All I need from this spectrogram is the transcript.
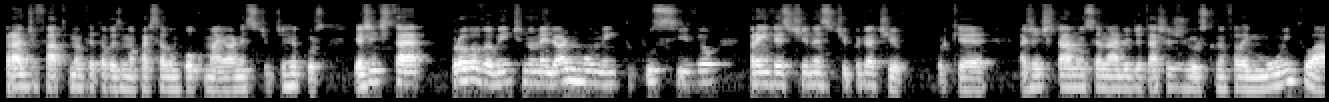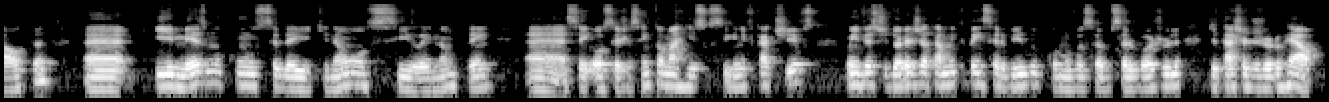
para de fato manter talvez uma parcela um pouco maior nesse tipo de recurso. E a gente está provavelmente no melhor momento possível para investir nesse tipo de ativo, porque a gente está num cenário de taxa de juros, como eu falei, muito alta. É, e mesmo com o CDI que não oscila e não tem, é, sem, ou seja, sem tomar riscos significativos, o investidor ele já está muito bem servido, como você observou, Júlia, de taxa de juro real.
